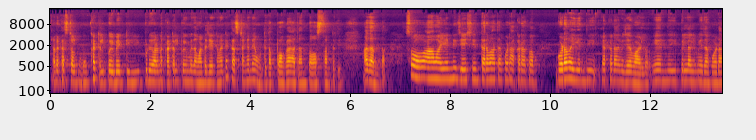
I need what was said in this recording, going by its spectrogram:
అక్కడ కష్టాలు కట్టెల పొయ్యి పెట్టి ఇప్పుడు ఎవరైనా కట్టెల పొయ్యి మీద వంట చేయటం అంటే కష్టంగానే ఉంటుంది. ఆ పొగ అదంతా వస్తుంటుంది అదంతా. సో ఆమె అవన్నీ చేసిన తర్వాత కూడా అక్కడ ఒక గొడవ అయ్యింది ఎక్కడ విజయవాడలో? ఏంది ఈ పిల్లల మీద కూడా?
